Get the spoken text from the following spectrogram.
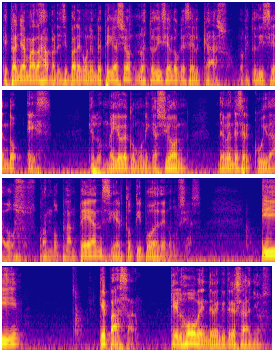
que están llamadas a participar en una investigación, no estoy diciendo que sea el caso. Lo que estoy diciendo es que los medios de comunicación deben de ser cuidadosos cuando plantean cierto tipo de denuncias. ¿Y qué pasa? Que el joven de 23 años,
